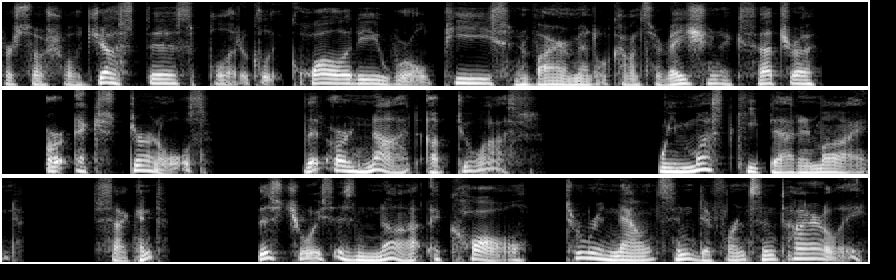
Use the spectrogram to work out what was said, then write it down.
for social justice, political equality, world peace, environmental conservation, etc., are externals that are not up to us. We must keep that in mind. Second, this choice is not a call to renounce indifferents entirely.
